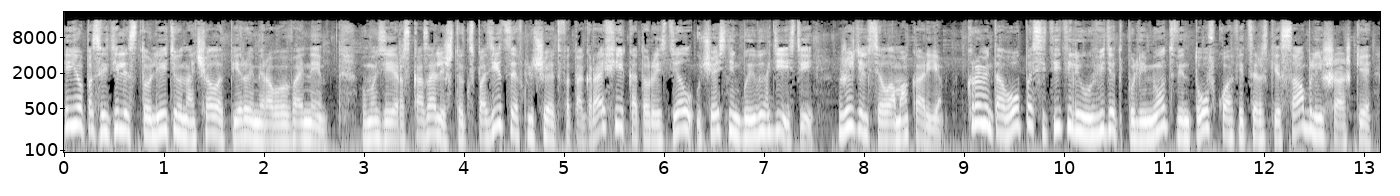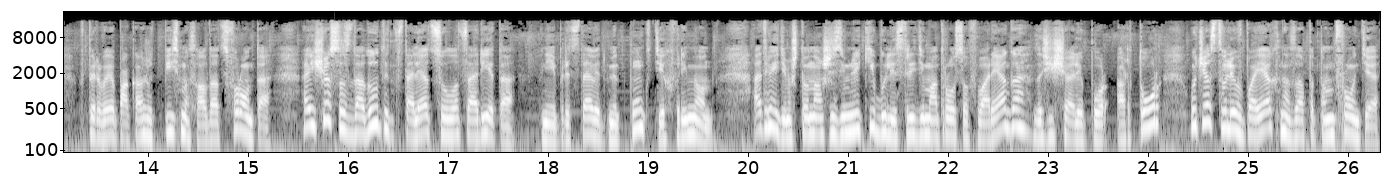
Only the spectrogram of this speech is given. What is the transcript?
Ее посвятили столетию начала Первой мировой войны. В музее рассказали, что экспозиция включает фотографии, которые сделал участник боевых действий, житель села Макарье. Кроме того, посетители увидят пулемет, винтовку, офицерские сабли и шашки. Впервые покажут письма солдат с фронта. А еще создадут инсталляцию лацарета. В ней представят медпункт тех времен. Отметим, что наши земляки были среди матросов «Варяга», защищали по Пор Артур участвовали в боях на Западном фронте.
